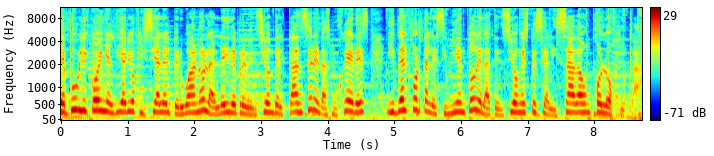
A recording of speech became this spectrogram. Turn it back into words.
Se publicó en el diario oficial El Peruano la Ley de Prevención del Cáncer en las Mujeres y del fortalecimiento de la atención especializada oncológica.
